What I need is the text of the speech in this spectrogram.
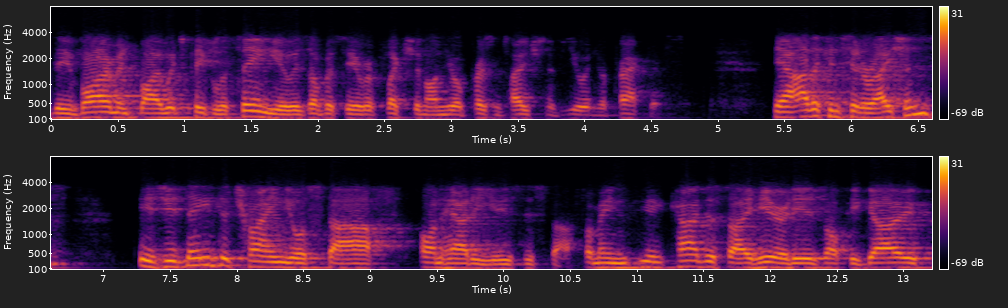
the environment by which people are seeing you is obviously a reflection on your presentation of you and your practice. Now, other considerations is you need to train your staff on how to use this stuff. I mean, you can't just say, here it is, off you go,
